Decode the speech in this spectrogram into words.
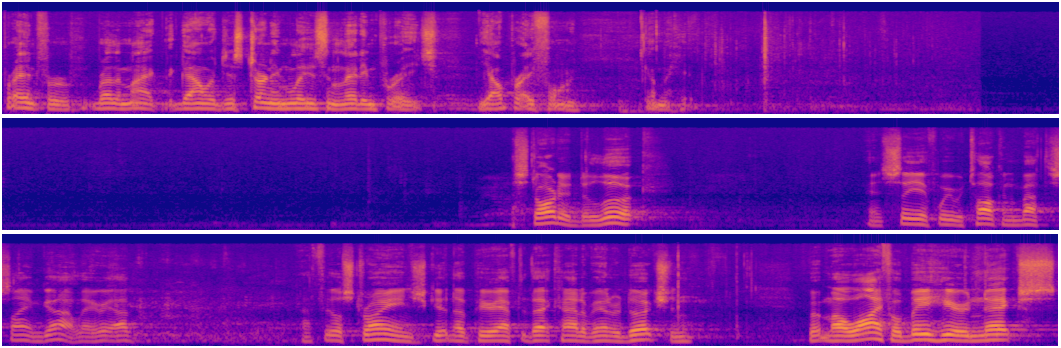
praying for Brother Mike that God would just turn him loose and let him preach. Y'all pray for him. Come ahead. Started to look and see if we were talking about the same guy, Larry. I, I feel strange getting up here after that kind of introduction. But my wife will be here next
